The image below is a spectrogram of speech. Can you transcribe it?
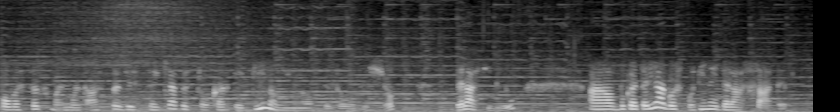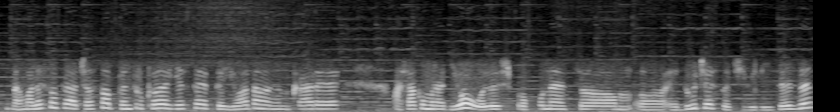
povestesc mai mult astăzi este chiar despre o carte din 1928, de la Sibiu, uh, Bucătăria gospodinei de la sate. Am ales-o pe aceasta pentru că este perioada în care, așa cum radioul își propune să uh, educe, să civilizeze,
